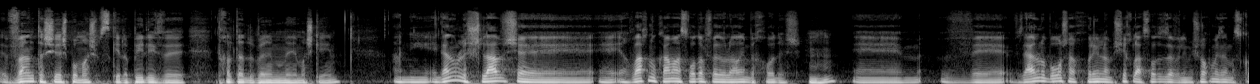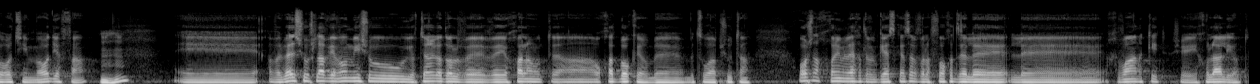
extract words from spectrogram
הבנת שיש פה משהו סקלבילי והתחלת לדבר עם אה, משקיעים? אני, הגענו לשלב שהרווחנו כמה עשרות אלפי דולרים בחודש. מהמם. ו, וזה היה לנו ברור שאנחנו יכולים להמשיך לעשות את זה ולמשוך מזה משכורת שהיא מאוד יפה. מהמם. אה, אבל באיזשהו שלב יבוא מישהו יותר גדול ויאכל לנו את הארוחת בוקר בצורה פשוטה. או שאנחנו יכולים ללכת ולגייס כסף ולהפוך את זה לחברה ענקית שיכולה להיות.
